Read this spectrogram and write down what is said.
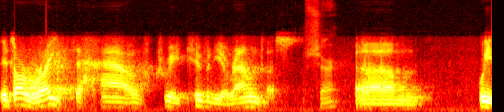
it's our right to have creativity around us. Sure. Um, we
